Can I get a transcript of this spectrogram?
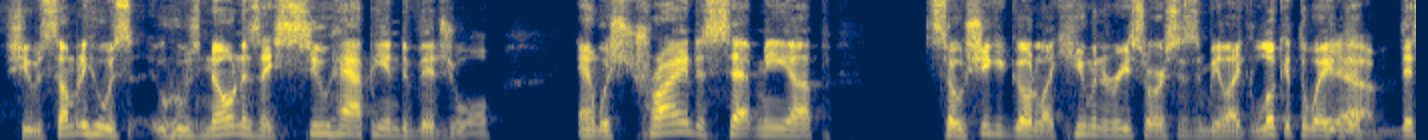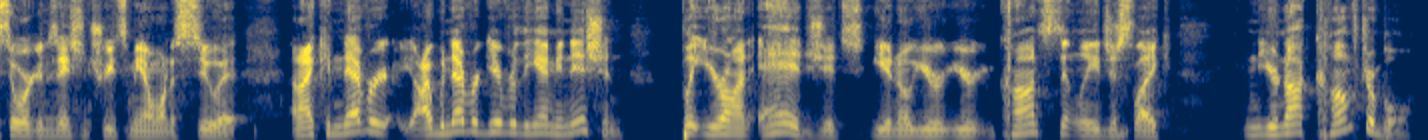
She was somebody who was who's known as a sue happy individual and was trying to set me up so she could go to like human resources and be like, look at the way Yeah. that this organization treats me. I want to sue it. And I can never I would never give her the ammunition, but you're on edge. It's you know, you're you're constantly just like you're not comfortable.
